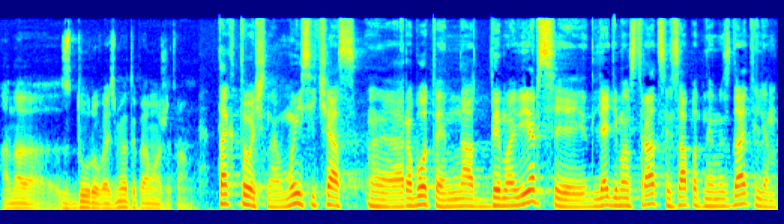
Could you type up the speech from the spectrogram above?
она с дуру возьмет и поможет вам. Так точно. Мы сейчас э, работаем над демо-версией для демонстрации западным издателям.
